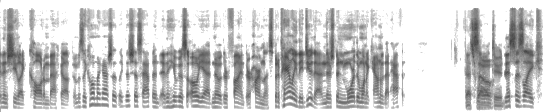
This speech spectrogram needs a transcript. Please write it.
And then she like called him back up and was like, "Oh my gosh, like this just happened." And then he goes, "Oh yeah, no, they're fine, they're harmless." But apparently they do that, and there's been more than one account of that happening. That's so wild, dude. this is like,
